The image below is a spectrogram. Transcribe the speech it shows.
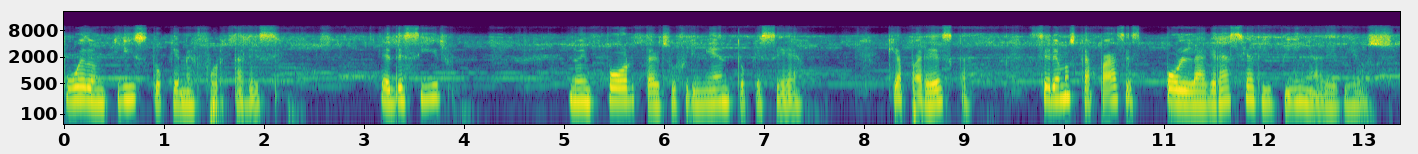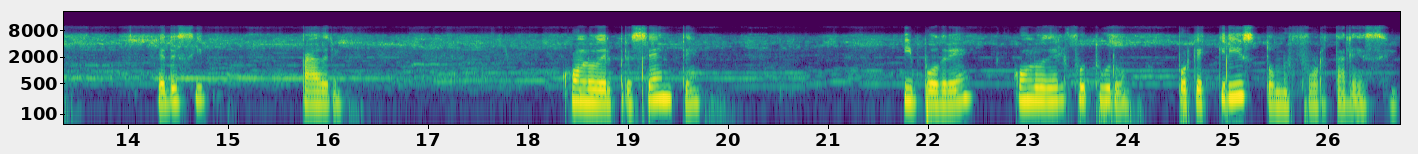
puedo en Cristo que me fortalece? Es decir, no importa el sufrimiento que sea, que aparezca, seremos capaces por la gracia divina de Dios. Es decir, Padre, con lo del presente y podré con lo del futuro, porque Cristo me fortalece.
